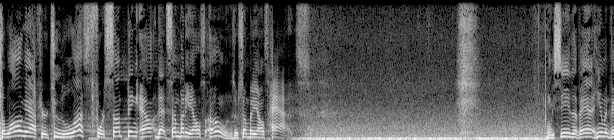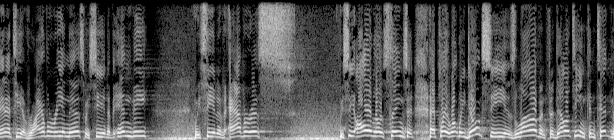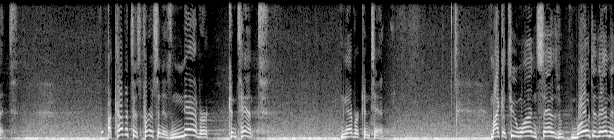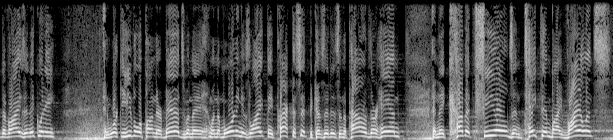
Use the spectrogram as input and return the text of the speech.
to long after, to lust for something that somebody else owns or somebody else has. We see the van- human vanity of rivalry in this. We see it of envy. We see it of avarice. We see all of those things at, at play. What we don't see is love and fidelity and contentment. A covetous person is never content. Never content. Micah 2 1 says, Woe to them that devise iniquity and work evil upon their beds. When, they, when the morning is light, they practice it because it is in the power of their hand. And they covet fields and take them by violence,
